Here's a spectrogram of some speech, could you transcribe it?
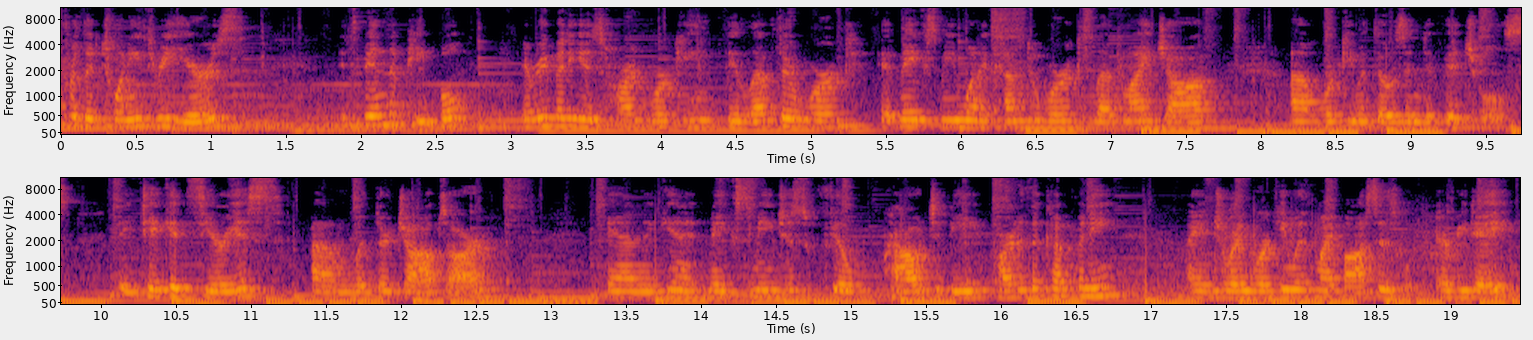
for the 23 years, it's been the people. Everybody is hardworking. They love their work. It makes me want to come to work, love my job, um, working with those individuals. They take it serious, um, what their jobs are. And again, it makes me just feel proud to be part of the company. I enjoy working with my bosses every day.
